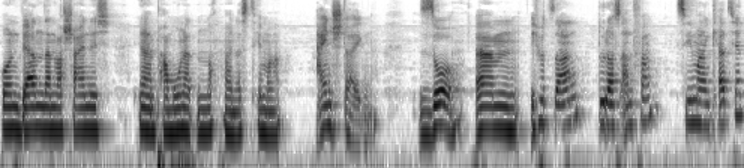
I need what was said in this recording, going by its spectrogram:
und werden dann wahrscheinlich in ein paar Monaten nochmal in das Thema einsteigen. So, ähm, ich würde sagen, du darfst anfangen. Zieh mal ein Kärtchen.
